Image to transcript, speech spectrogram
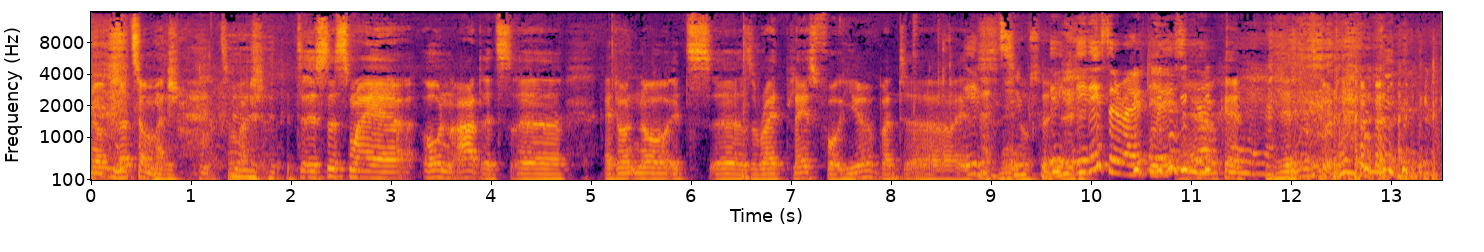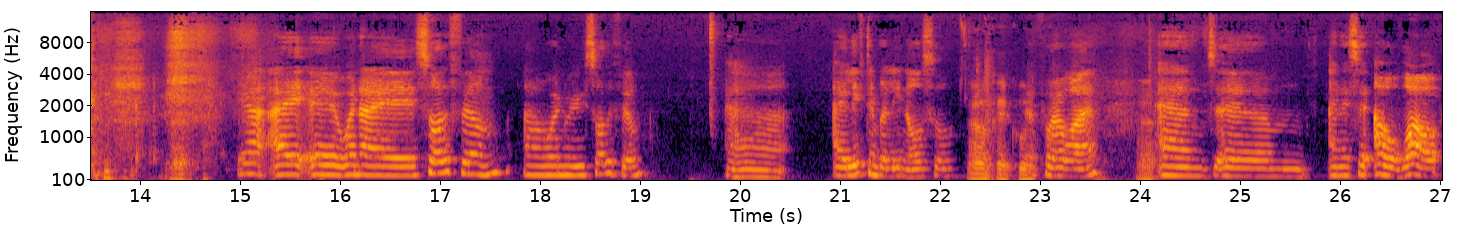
No, not so much. Not so much. It, this is my uh, own art. It's uh, I don't know. It's uh, the right place for here, but uh, It, it's, it, it is the right place. Yeah, okay. That's good. Yeah, I uh, when I saw the film, uh, when we saw the film, uh, I lived in Berlin also okay, cool. for a while, Yeah. and um, and I said, oh wow.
